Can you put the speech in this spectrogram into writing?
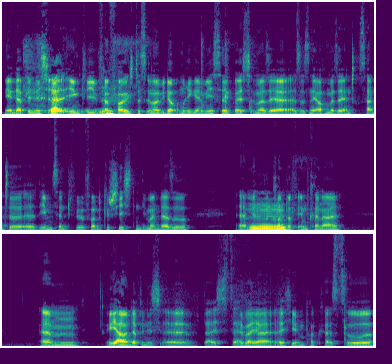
Nee, da bin ich äh, irgendwie, verfolge ich das immer wieder unregelmäßig, weil es immer sehr, also es sind ja auch immer sehr interessante äh, Lebensentwürfe und Geschichten, die man da so äh, mitbekommt Mhm. auf ihrem Kanal. Ähm, ja, und da bin ich, äh, da ich selber ja äh, hier im Podcast so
